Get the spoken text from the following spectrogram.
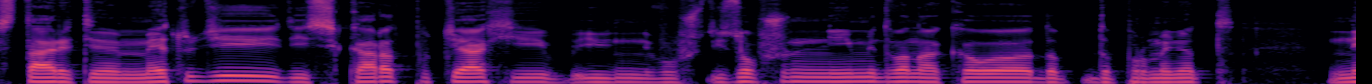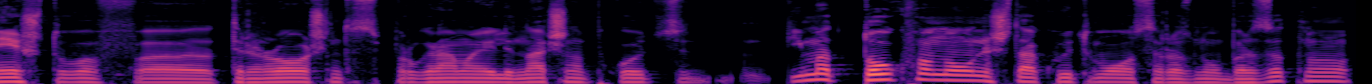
старите методи и си карат по тях и, и въобще, изобщо не им идва на къла да, да променят нещо в а, тренировъчната си програма или начина по който се... Има толкова много неща, които могат да се разнообразят, но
